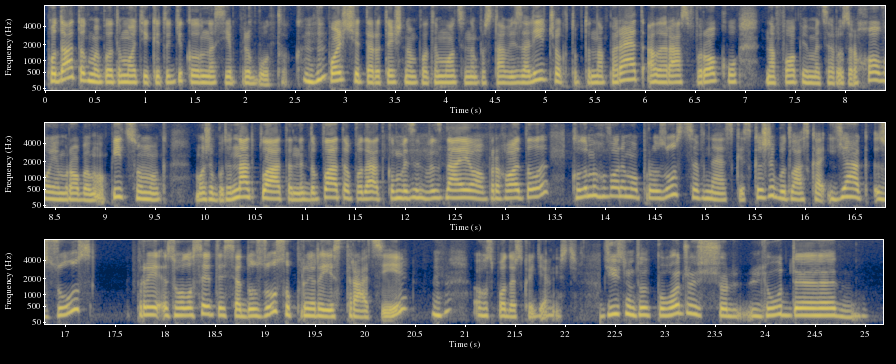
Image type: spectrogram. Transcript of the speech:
Податок ми платимо тільки тоді, коли в нас є прибуток. В Польщі теоретично платимо це на поставі залічок, тобто наперед, але раз в року на ФОПі ми це розраховуємо, робимо підсумок. Може бути надплата, недоплата податку. Ми це ми знаємо, проходили. Коли ми говоримо про ЗУС, це внески. Скажи, будь ласка, як ЗУС при зголоситися до ЗУСу при реєстрації господарської діяльності? Дійсно, тут погоджуюсь, що люди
